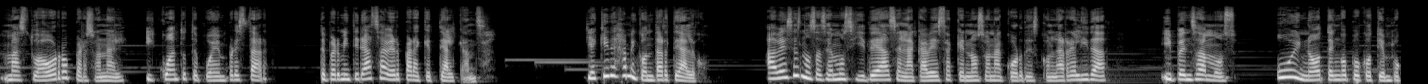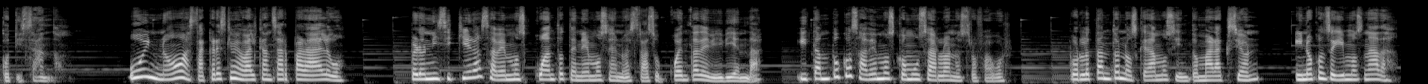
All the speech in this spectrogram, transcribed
más tu ahorro personal y cuánto te pueden prestar, te permitirá saber para qué te alcanza. Y aquí déjame contarte algo. A veces nos hacemos ideas en la cabeza que no son acordes con la realidad y pensamos, uy, no, tengo poco tiempo cotizando. Uy, no, hasta crees que me va a alcanzar para algo. Pero ni siquiera sabemos cuánto tenemos en nuestra subcuenta de vivienda y tampoco sabemos cómo usarlo a nuestro favor. Por lo tanto, nos quedamos sin tomar acción y no conseguimos nada.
